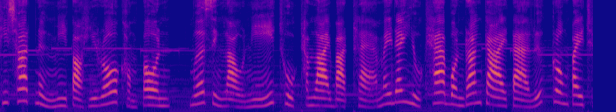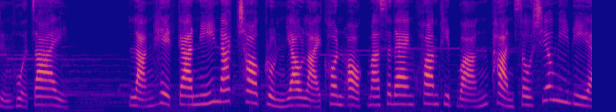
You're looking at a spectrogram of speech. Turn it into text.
ที่ชาติหนึ่งมีต่อฮีโร่ของตน เมื่อสิ่งเหล่านี้ถูกทำลายบาดแผลไม่ได้อยู่แค่บนร่างกายแต่ลึกลงไปถึงหัวใจ หลังเหตุการณ์นี้นักชอกลุ่นเยาวหลายคนออกมาแสดงความผิดหวังผ่านโซเชียลมีเดีย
